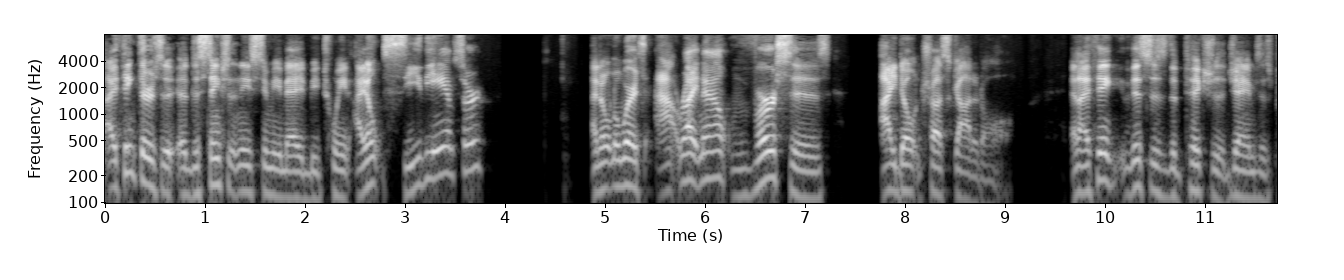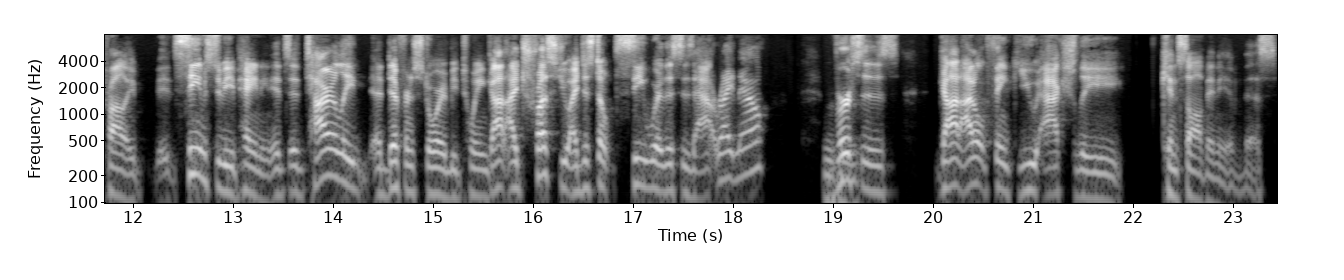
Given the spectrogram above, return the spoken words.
I think there's a, a distinction that needs to be made between I don't see the answer, I don't know where it's at right now, versus I don't trust God at all and I think this is the picture that James is probably, it seems to be painting. It's entirely a different story between God, I trust you. I just don't see where this is at right now, mm-hmm. versus God, I don't think you actually can solve any of this.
